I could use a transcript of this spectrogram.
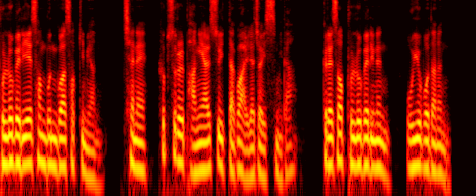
블루베리의 성분과 섞이면 체내 흡수를 방해할 수 있다고 알려져 있습니다. 그래서 블루베리는 우유보다는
